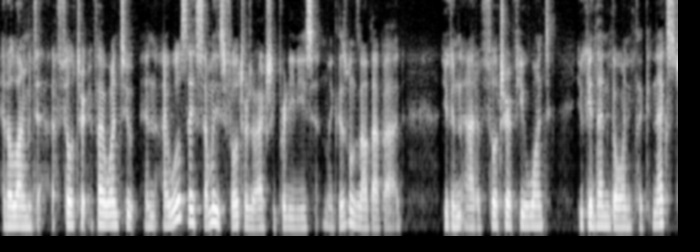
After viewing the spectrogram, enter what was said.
It'll allow me to add a filter if I want to. And I will say some of these filters are actually pretty decent. Like this one's not that bad. You can add a filter if you want. You can then go and click next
